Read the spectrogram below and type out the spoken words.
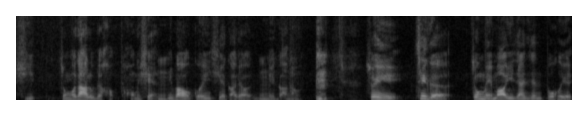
习中国大陆的红红线。你把我国营企业搞掉，没搞到。所以这个中美贸易战争不会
